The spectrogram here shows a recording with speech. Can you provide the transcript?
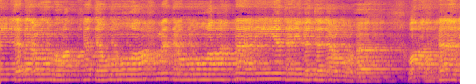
اتبعوه رأفة ورحمة ورهبانية ابتدعوها ورهبانية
